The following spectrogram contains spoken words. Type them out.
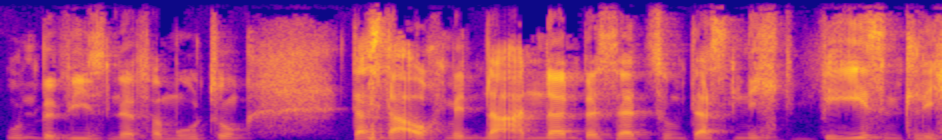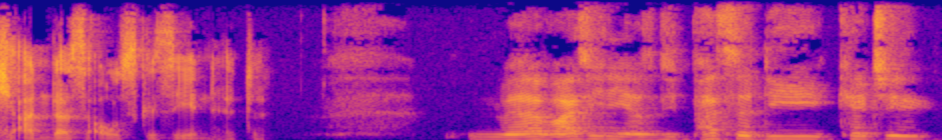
unbewiesene Vermutung, dass da auch mit einer anderen Besetzung das nicht wesentlich anders ausgesehen hätte. Ja, weiß ich nicht. Also die Pässe, die Ketchy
